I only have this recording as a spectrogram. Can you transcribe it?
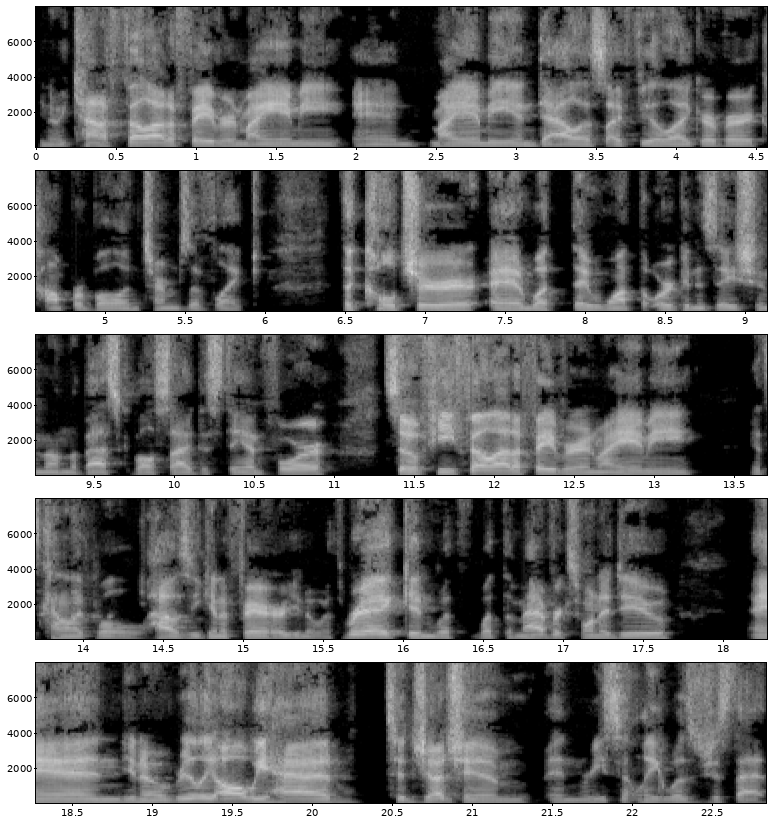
You know, he kind of fell out of favor in Miami, and Miami and Dallas, I feel like, are very comparable in terms of like the culture and what they want the organization on the basketball side to stand for. So if he fell out of favor in Miami, it's kind of like, well, how's he going to fare, you know, with Rick and with what the Mavericks want to do? And, you know, really all we had to judge him in recently was just that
